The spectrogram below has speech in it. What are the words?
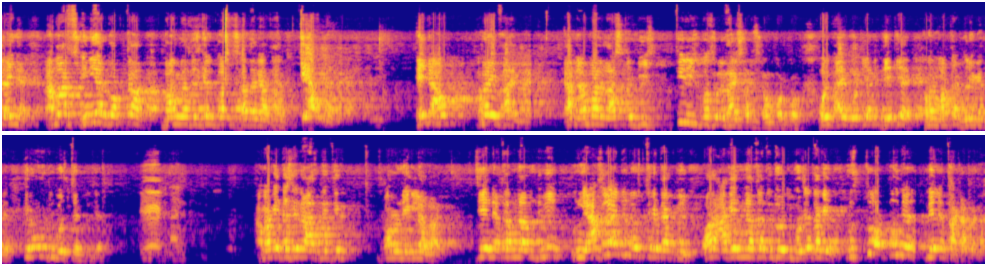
চাই না। আমার সিনিয়র বক্তা বাংলাদেশ গেল বাইশ হাজার আতার কেউ না। এটা আমার এই ভাই আমি আমার লাস্টে বিশ, তিরিশ বছরের ভাইয়ের সাথে সম্পর্ক। ওই ভাই বলছি আমি দেখে আমার মাথা ঘুরে গেছে। কীরকম উঠে বসতে আমাকে দেশের রাজনীতির ধরন এগুলো নয়। যে নেতার নাম দিবি, উনি একলাই বিপদ থেকে থাকবি। ওর আগের নেতা যদি ওই বসে থাকে মুখে মেলে তাকাবে না।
